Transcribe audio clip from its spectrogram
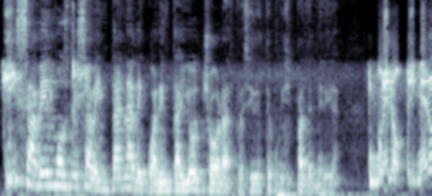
¿Qué sabemos de esa ventana de 48 horas, presidente municipal de Mérida? Bueno, primero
